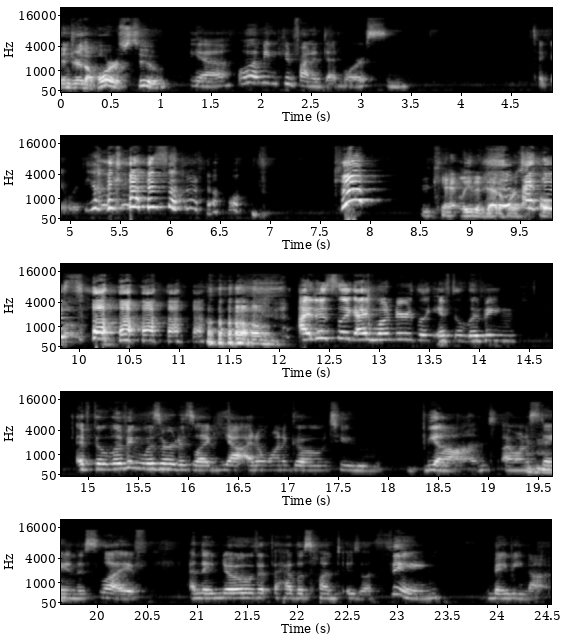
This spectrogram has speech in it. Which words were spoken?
injure the horse too. Yeah. Well, I mean, you can find a dead horse and take it with you. I guess I don't know. You can't lead a dead horse to I polo. just, um, I just like I wondered like if the living if the living wizard is like yeah I don't want to go to beyond I want to stay mm-hmm. in this life and they know that the headless hunt is a thing maybe not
